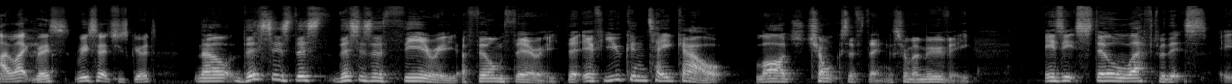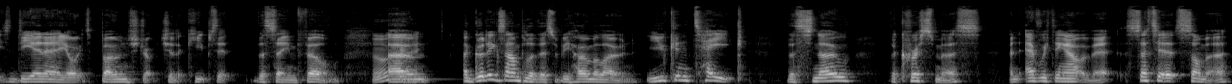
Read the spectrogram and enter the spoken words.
I like this. Research is good. Now, this is this this is a theory, a film theory that if you can take out large chunks of things from a movie, is it still left with its its DNA or its bone structure that keeps it the same film? Um, Okay. a good example of this would be Home Alone. You can take the snow, the Christmas, and everything out of it, set it at summer,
